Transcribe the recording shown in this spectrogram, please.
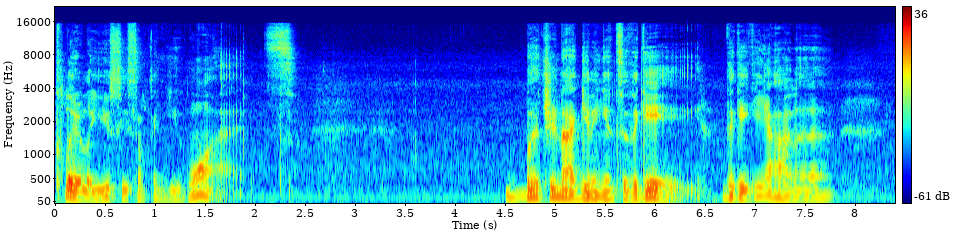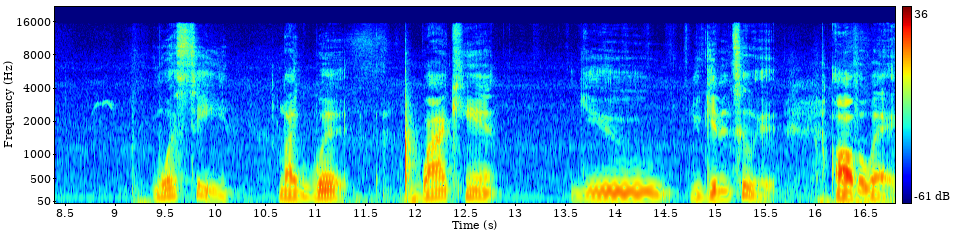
clearly, you see something you want, but you're not getting into the gig, the gigiana. What's tea? Like what? Why can't you you get into it all the way.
